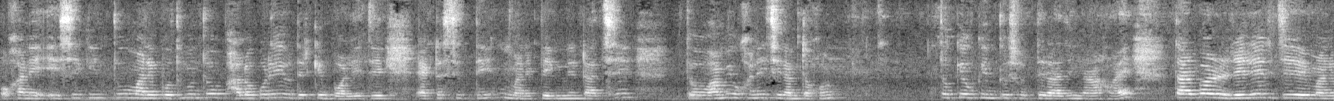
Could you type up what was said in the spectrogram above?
ওখানে এসে কিন্তু মানে প্রথমত ভালো করেই ওদেরকে বলে যে, একটা সিট দিন মানে প্রেগনেন্ট আছে। তো আমি ওখানেই ছিলাম তখন। তো কেউ কিন্তু সত্যি রাজি না হয়। তারপর রেলের যে মানে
